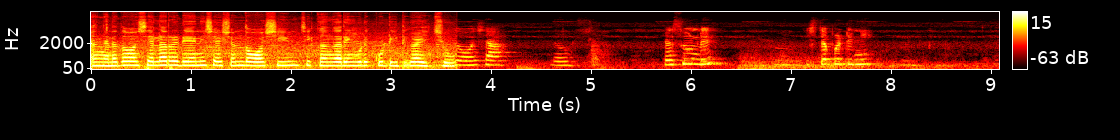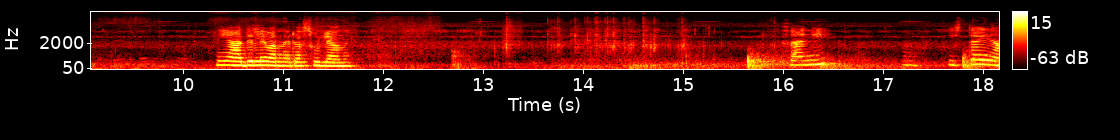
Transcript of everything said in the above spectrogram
അങ്ങനെ ദോശയെല്ലാം റെഡി ആയതിനു ശേഷം ദോശയും ചിക്കൻ കറിയും കൂടി കൂട്ടിയിട്ട് കഴിച്ചു. ദോശ. രസമുണ്ട്? ഇഷ്ടപ്പെട്ടിനി നീ ആദ്യമല്ലേ പറഞ്ഞ രസമില്ലാന്ന് സാനി ഇഷ്ടായിനാ?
